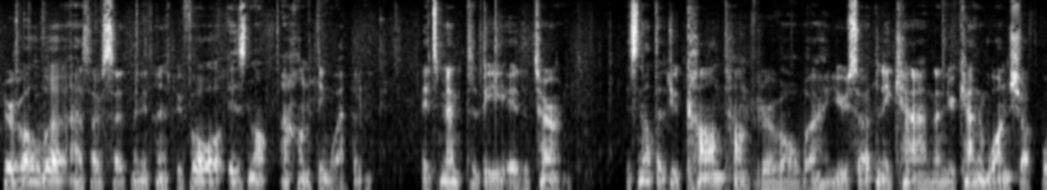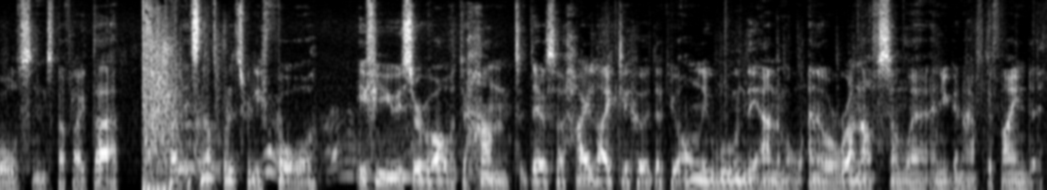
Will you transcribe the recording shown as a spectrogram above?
The revolver, as I've said many times before, is not a hunting weapon. It's meant to be a deterrent. It's not that you can't hunt with a revolver, you certainly can, and you can one-shot wolves and stuff like that, but it's not what it's really for. If you use a revolver to hunt, there's a high likelihood that you only wound the animal and it will run off somewhere and you're gonna have to find it.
